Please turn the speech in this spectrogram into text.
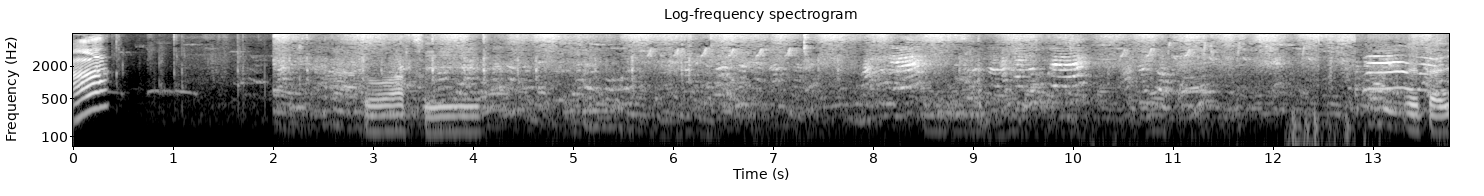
আহ। তো আসছি এটাই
